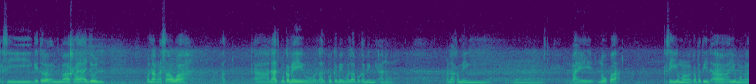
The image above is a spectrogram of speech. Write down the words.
Kasi ganito lang yung mga ka-idol. Walang asawa at ah, lahat po kami lahat po kami wala po kaming ano wala kaming mm, bahay lupa. Kasi yung mga kapatid ah yung mga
